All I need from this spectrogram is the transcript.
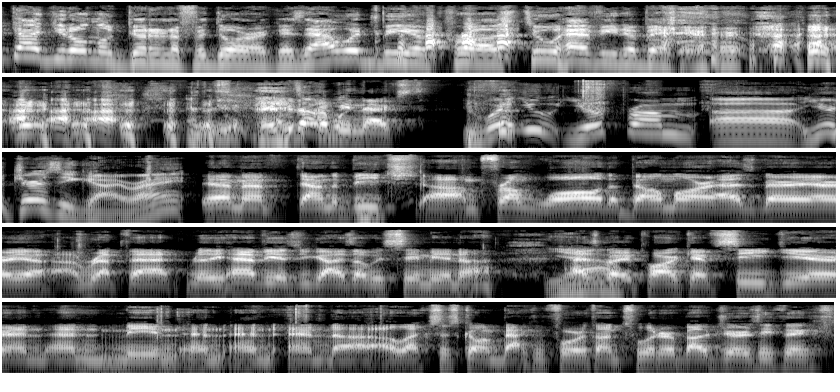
thank God you don't look good in a fedora because that would be a cross too heavy to bear. Maybe that'll be next. Where you? You're from? Uh, you're a Jersey guy, right? Yeah, man. Down the beach. Uh, I'm from Wall, the Belmar, Asbury area. I rep that really heavy, as you guys always see me in uh, Yeah. Asbury Park FC gear, and and me and and and, and uh, Alexis going back and forth on Twitter about Jersey things.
